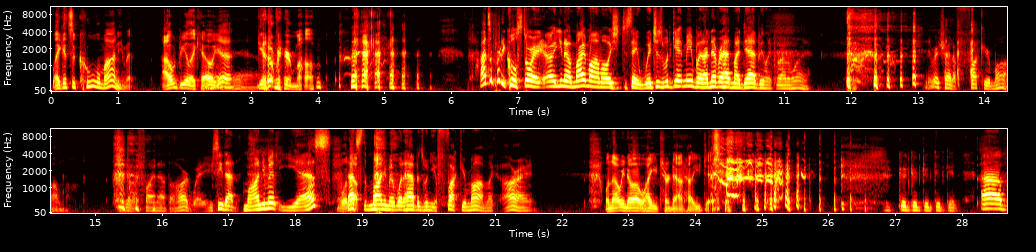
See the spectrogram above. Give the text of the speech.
Like, it's a cool monument. I would be like, hell yeah. Get over here, mom. That's a pretty cool story. Uh, you know, my mom always used to say witches would get me, but I never had my dad being like, by the way, you ever try to fuck your mom? You're gonna find out the hard way. You see that monument? Yes, Well, that's now- the monument. What happens when you fuck your mom? Like, all right, Well, now we know why you turned out how you did. good, good, good, good, good. Um,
